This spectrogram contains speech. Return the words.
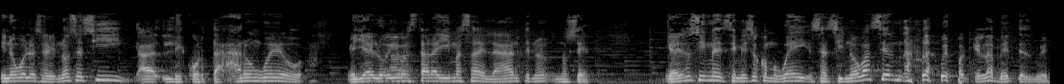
Y no vuelve a salir. No sé si ah, le cortaron, güey, o ella lo iba a estar ahí más adelante, no, no sé. Y a eso sí me, se me hizo como, güey, o sea, si no va a hacer nada, güey, ¿para qué la metes, güey?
